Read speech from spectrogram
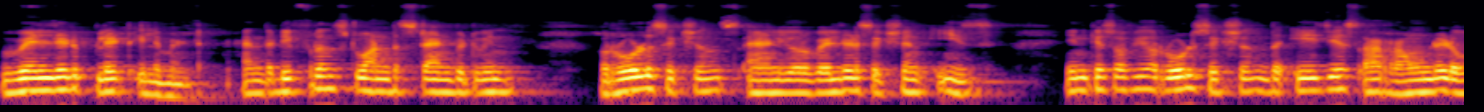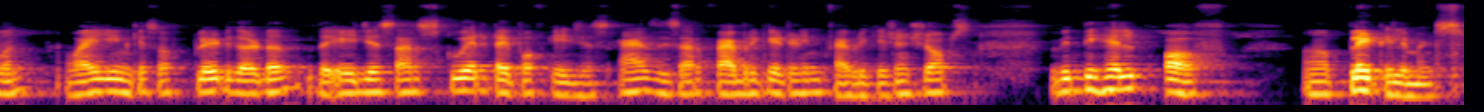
welded plate element and the difference to understand between rolled sections and your welded section is in case of your rolled section the edges are rounded one while in case of plate girder the edges are square type of edges. As these are fabricated in fabrication shops with the help of uh, plate elements.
